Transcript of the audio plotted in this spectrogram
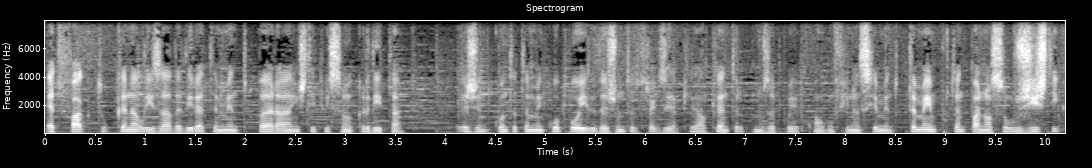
é de facto canalizada diretamente para a instituição Acreditar. A gente conta também com o apoio da Junta de Freguesia aqui de Alcântara, que nos apoia com algum financiamento que também é importante para a nossa logística,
